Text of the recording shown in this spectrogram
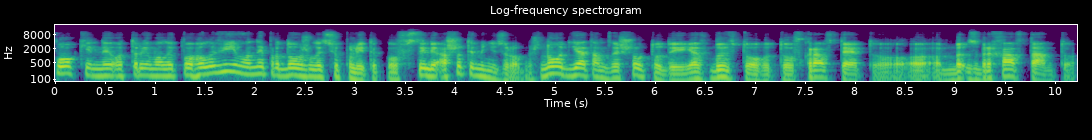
поки не отримали по голові, вони продовжили цю політику в стилі: а що ти мені зробиш? Ну, от я там зайшов туди, я вбив того, то вкрав те, то збрехав там-то.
